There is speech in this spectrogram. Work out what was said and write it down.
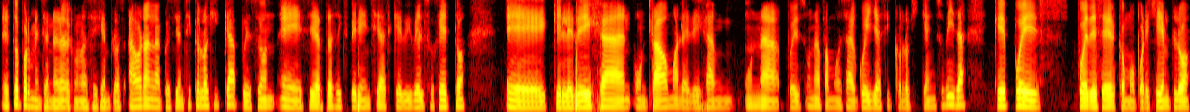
Esto por mencionar algunos ejemplos. Ahora en la cuestión psicológica, pues son eh, ciertas experiencias que vive el sujeto eh, que le dejan un trauma, le dejan una, pues, una famosa huella psicológica en su vida, que pues puede ser como por ejemplo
